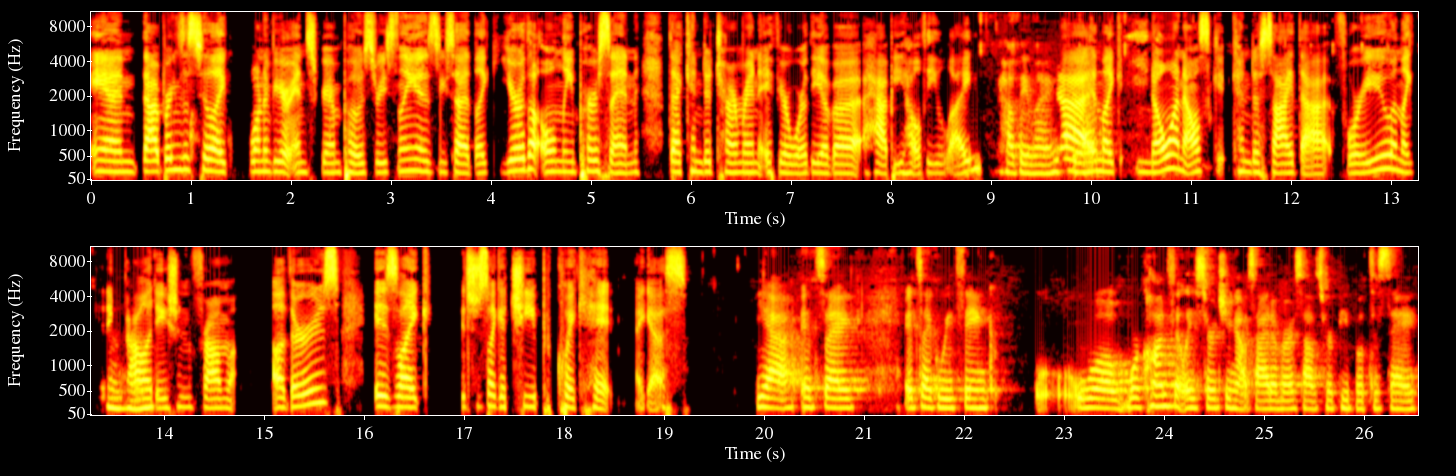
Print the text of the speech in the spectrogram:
And that brings us to like one of your Instagram posts recently is you said, like, you're the only person that can determine if you're worthy of a happy, healthy life. Healthy life. Yeah. yeah. And like, no one else can decide that for you. And like, getting mm-hmm. validation from others is like it's just like a cheap quick hit i guess. Yeah it's like it's like we think well we're constantly searching outside of ourselves for people to say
